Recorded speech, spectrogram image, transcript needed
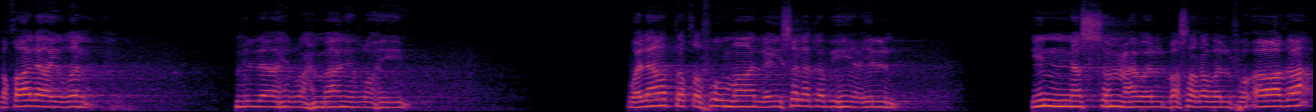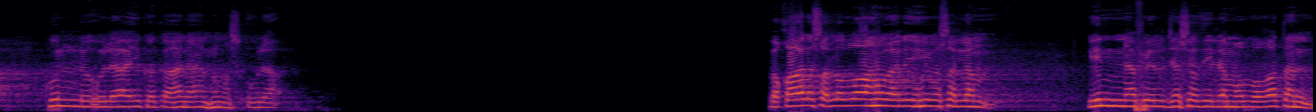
وقال أيضا بسم الله الرحمن الرحيم. ولا تقف ما ليس لك به علم. إن السمع والبصر والفؤاد كل أولئك كان عنه مسؤولا. وقال صلى الله عليه وسلم إن في الجسد لمضغة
